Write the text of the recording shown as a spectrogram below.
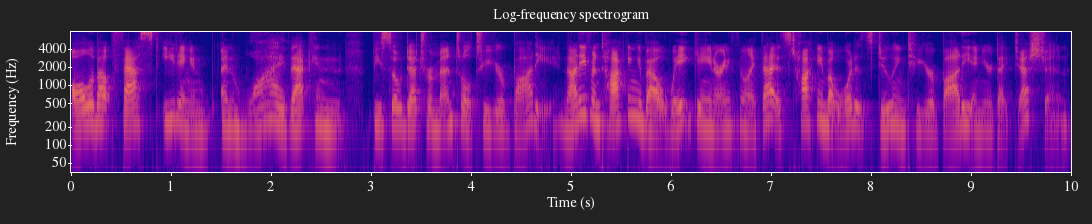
all about fast eating and, and why that can be so detrimental to your body. Not even talking about weight gain or anything like that. It's talking about what it's doing to your body and your digestion.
